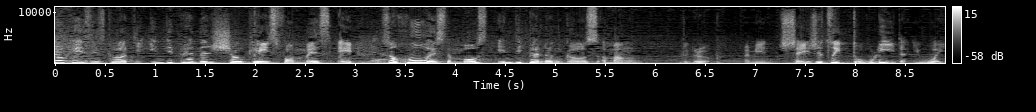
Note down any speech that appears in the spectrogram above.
showcase is called the Independent Showcase for Miss A. So who is the most independent girls among the group? I mean，谁是最独立的一位？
